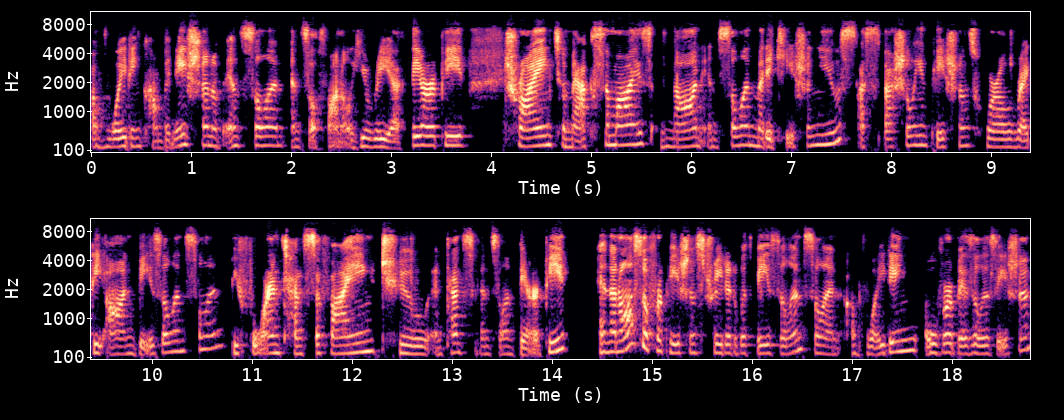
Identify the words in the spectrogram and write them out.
avoiding combination of insulin and sulfonylurea therapy, trying to maximize non-insulin medication use, especially in patients who are already on basal insulin before intensifying to intensive insulin therapy. And then also for patients treated with basal insulin, avoiding over basalization,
